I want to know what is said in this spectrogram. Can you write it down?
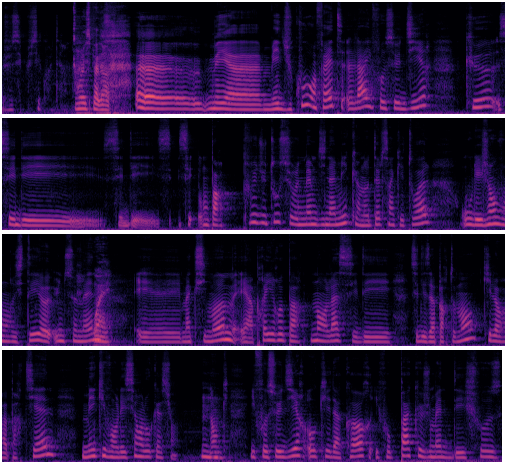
Je sais plus c'est quoi le terme. Oui, c'est pas grave. Mais, mais du coup, en fait, là, il faut se dire que c'est des, c'est des, c'est- on part plus du tout sur une même dynamique qu'un hôtel 5 étoiles où les gens vont rester euh, une semaine Ouais. et maximum et après ils repartent. Non, là, c'est des, c'est des appartements qui leur appartiennent mais qui vont laisser en location. Mhm. Donc, il faut se dire, ok, d'accord, il faut pas que je mette des choses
